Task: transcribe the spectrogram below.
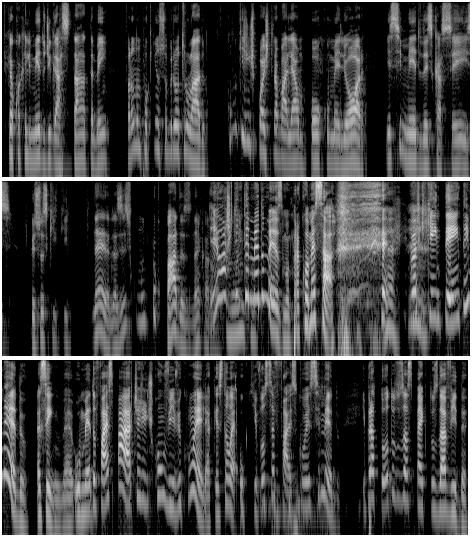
fica com aquele medo de gastar também. Falando um pouquinho sobre o outro lado, como que a gente pode trabalhar um pouco melhor esse medo da escassez? De pessoas que, que né, às vezes ficam muito preocupadas, né, Carol? Eu acho que tem que ter Muito. medo mesmo, pra começar. Eu acho que quem tem, tem medo. Assim, é, o medo faz parte, a gente convive com ele. A questão é o que você faz com esse medo. E pra todos os aspectos da vida.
